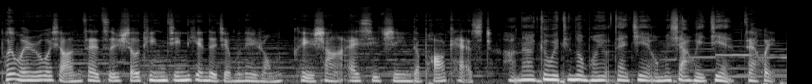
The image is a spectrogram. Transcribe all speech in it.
朋友们如果想再次收听今天的节目内容，可以上 IC 之音的 Podcast。好，那各位听众朋友再见，我们下回见，再会。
